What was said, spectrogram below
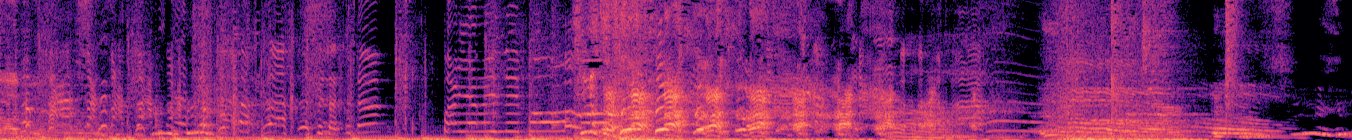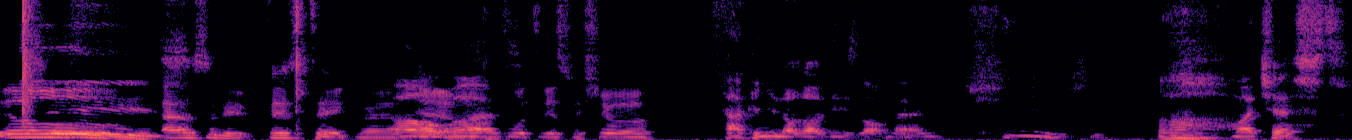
Savage. Bayarin niyo po! Jeez. Absolute piss take, man. Oh, yeah, I'm man. looking forward to this for sure. How can you not love these lot, man? Oh, my chest.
